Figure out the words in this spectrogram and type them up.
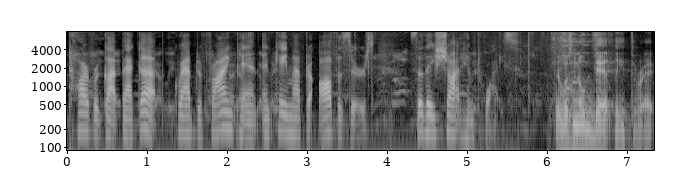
Tarver got back up, grabbed a frying pan, and came after officers. So they shot him twice. There was no deadly threat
